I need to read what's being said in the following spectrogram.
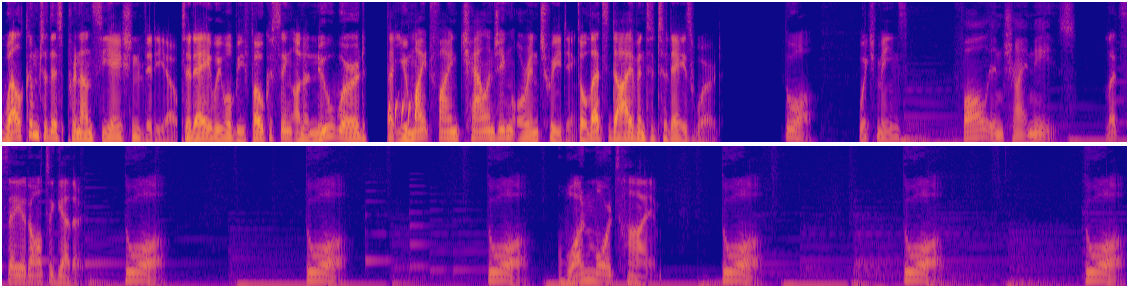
Welcome to this pronunciation video. Today we will be focusing on a new word that you might find challenging or intriguing. So let's dive into today's word. Duo, which means fall in Chinese. let's say it all together. Duo. Duo. Duo. One more time. Duo. Duo. Duo.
